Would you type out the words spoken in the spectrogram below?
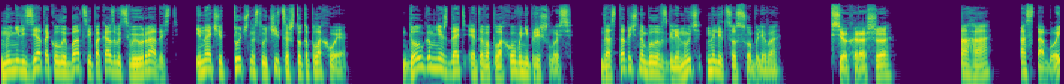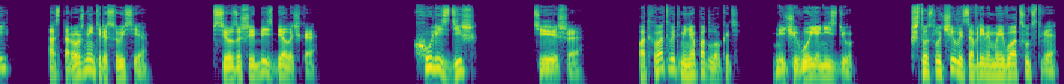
Ну нельзя так улыбаться и показывать свою радость, иначе точно случится что-то плохое. Долго мне ждать этого плохого не пришлось. Достаточно было взглянуть на лицо Соболева. «Все хорошо?» «Ага. А с тобой?» Осторожно интересуюсь я. «Все зашибись, Белочка». «Хули сдишь?» «Тише». Подхватывает меня под локоть. «Ничего я не сдю». «Что случилось за время моего отсутствия?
